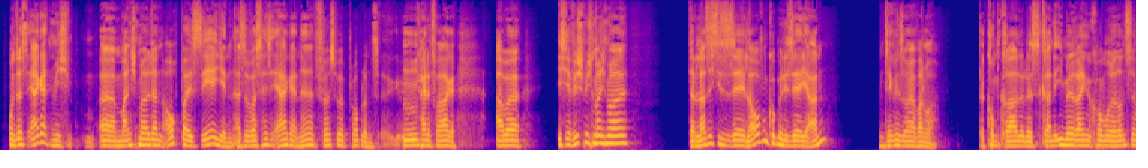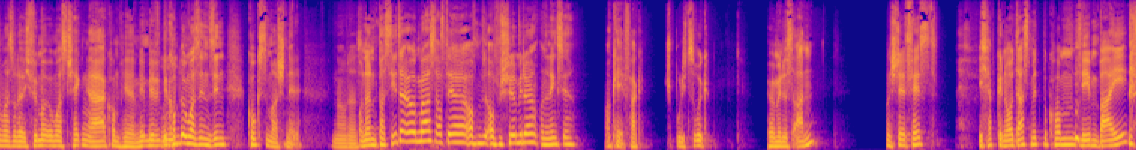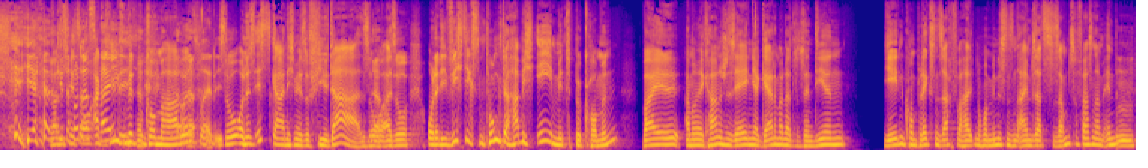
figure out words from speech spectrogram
und das ärgert mich äh, manchmal dann auch bei Serien. Also was heißt Ärger, ne? First World Problems, äh, Mhm. keine Frage. Aber ich erwische mich manchmal, dann lasse ich diese Serie laufen, gucke mir die Serie an und denke mir so, ja, warte mal. Da kommt gerade, da ist gerade eine E-Mail reingekommen oder sonst irgendwas, oder ich will mal irgendwas checken. Ah, komm hier, mir, mir, mir Mhm. kommt irgendwas in den Sinn, guckst du mal schnell. Genau das. Und dann passiert da irgendwas auf, der, auf, dem- auf dem Schirm wieder und dann denkst du, okay, fuck, spule ich zurück. Hör mir das an und stell fest, ich habe genau das mitbekommen nebenbei, ja, was ich genau jetzt auch aktiv ich. mitbekommen habe. Genau meine ich. so, und es ist gar nicht mehr so viel da. So, Ja. also, oder die wichtigsten Punkte habe ich eh mitbekommen, weil amerikanische Serien ja gerne mal dazu tendieren, jeden komplexen Sachverhalt nochmal mindestens in einem Satz zusammenzufassen am Ende. Mhm.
